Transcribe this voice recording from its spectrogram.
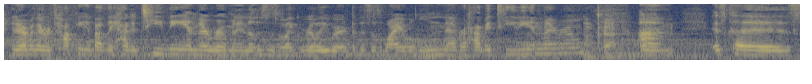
And remember they were talking about they had a TV in their room, and I know this is like really weird, but this is why I will never have a TV in my room. Okay. Um, is because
